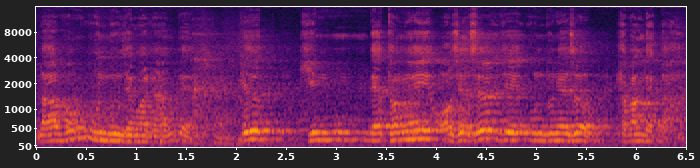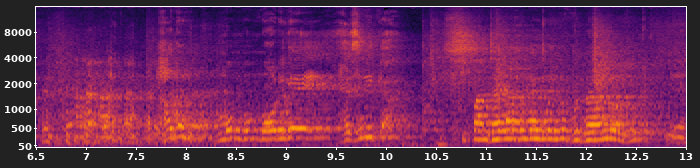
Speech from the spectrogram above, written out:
나보고 운동 생활을 하는데, 그래서 김 대통령이 오셔서 이제 운동에서 해방됐다. 하도 뭐, 뭐 모르게 했으니까. 식반찬이라든가 뭐 이거 불편한 거 없어. 예.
